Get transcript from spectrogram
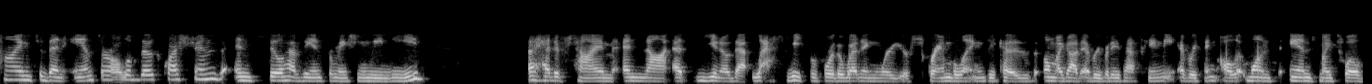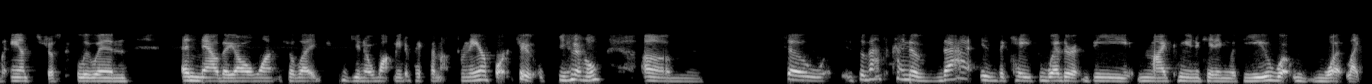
time to then answer all of those questions and still have the information we need ahead of time and not at you know that last week before the wedding where you're scrambling because oh my god everybody's asking me everything all at once and my 12 aunts just flew in and now they all want to like you know want me to pick them up from the airport too you know um so so that's kind of that is the case whether it be my communicating with you what what like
